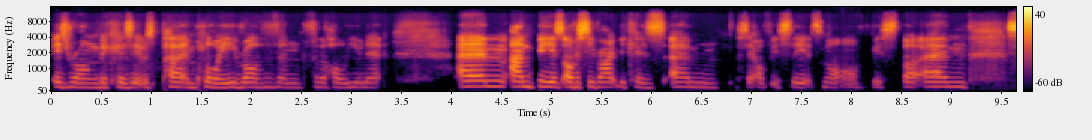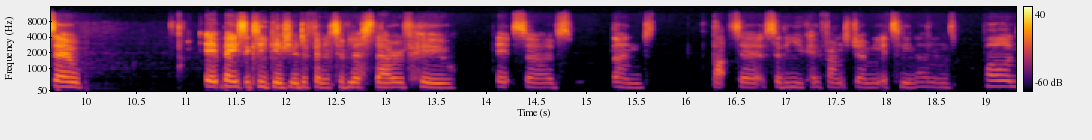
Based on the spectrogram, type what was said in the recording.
is wrong because it was per employee rather than for the whole unit. Um, and B is obviously right because um, I say obviously it's not obvious, but um, so it basically gives you a definitive list there of who it serves, and that's it. So the UK, France, Germany, Italy, Netherlands, Poland,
